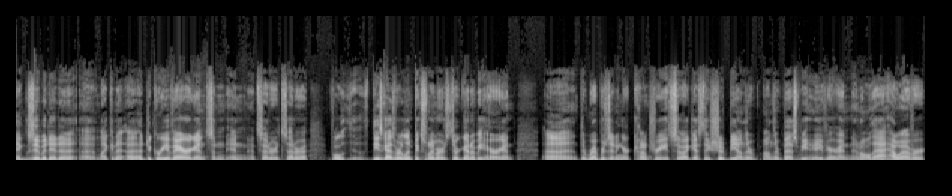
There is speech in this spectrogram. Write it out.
exhibited a, a like an, a degree of arrogance and, and et cetera, et cetera. Well, these guys are Olympic swimmers. They're going to be arrogant. Uh, they're representing our country, so I guess they should be on their on their best behavior and, and all that. However,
